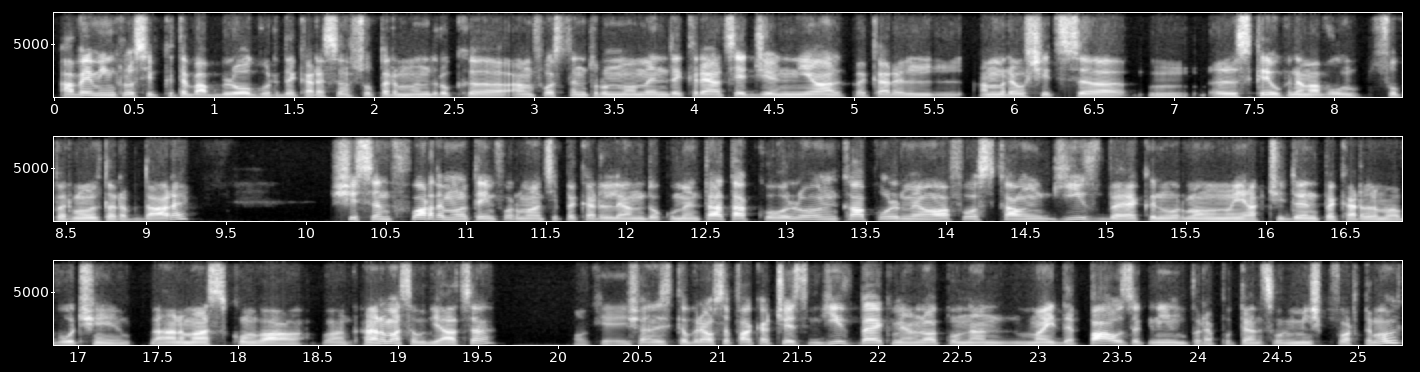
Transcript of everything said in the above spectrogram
avem inclusiv câteva bloguri de care sunt super mândru că am fost într-un moment de creație genial pe care am reușit să îl scriu când am avut super multă răbdare și sunt foarte multe informații pe care le-am documentat acolo. În capul meu a fost ca un give back în urma unui accident pe care l-am avut și am rămas cumva, am rămas în viață. Ok. Și am zis că vreau să fac acest give back, mi-am luat un an mai de pauză, că nici nu prea puteam să mă mișc foarte mult.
